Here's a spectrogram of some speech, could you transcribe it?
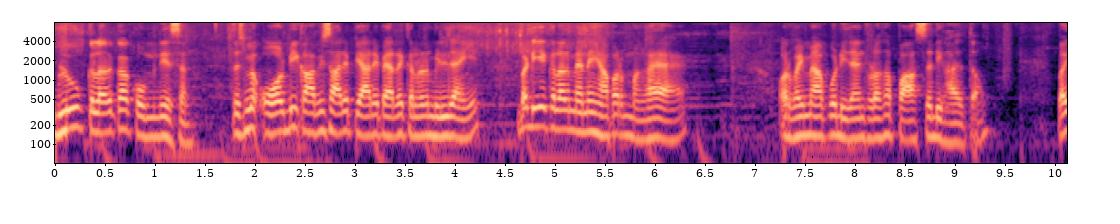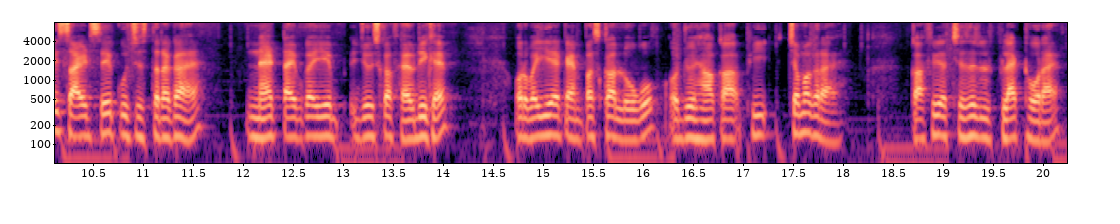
ब्लू कलर का कॉम्बिनेसन तो इसमें और भी काफ़ी सारे प्यारे प्यारे कलर मिल जाएँगे। बट ये कलर मैंने यहाँ पर मंगाया है। और भाई मैं आपको डिज़ाइन थोड़ा सा पास से दिखा देता हूँ। भाई साइड से कुछ इस तरह का है। नेट टाइप का ये, जो इसका फैब्रिक है और भाई ये कैंपस का लोगो और जो यहाँ काफ़ी चमक रहा है, काफ़ी अच्छे से रिफ्लेक्ट हो रहा है।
